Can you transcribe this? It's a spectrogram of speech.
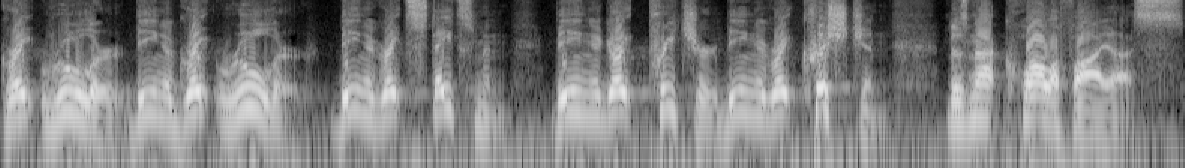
great ruler, being a great ruler, being a great statesman, being a great preacher, being a great Christian does not qualify us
